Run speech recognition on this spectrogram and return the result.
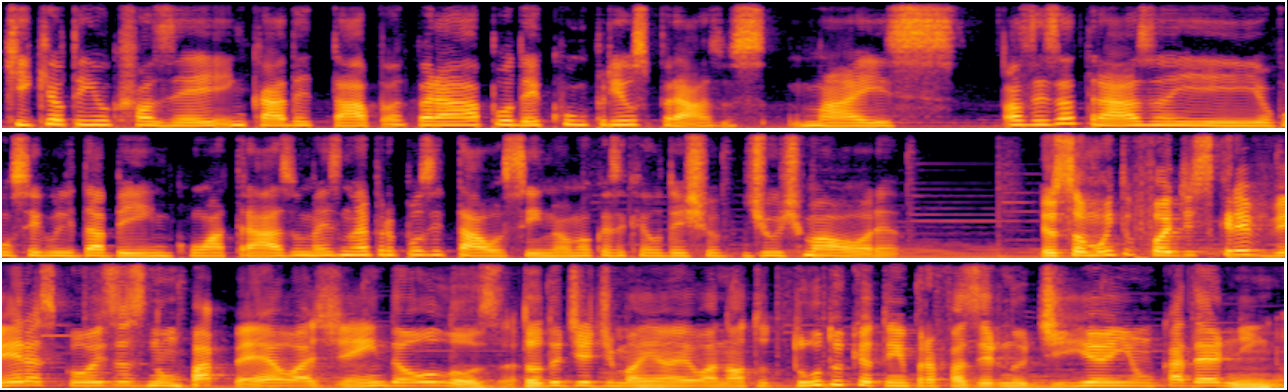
que, que eu tenho que fazer em cada etapa para poder cumprir os prazos. Mas às vezes atrasa e eu consigo lidar bem com o atraso, mas não é proposital, assim, não é uma coisa que eu deixo de última hora. Eu sou muito fã de escrever as coisas num papel, agenda ou lousa. Todo dia de manhã eu anoto tudo que eu tenho para fazer no dia em um caderninho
